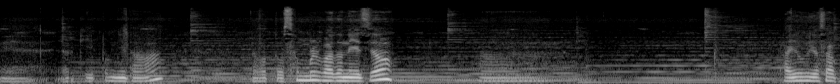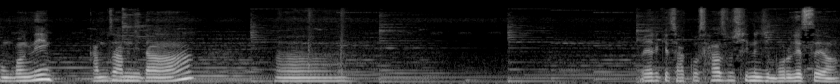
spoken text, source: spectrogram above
예, 이렇게 이쁩니다. 이것도 선물 받은 애죠. 어, 다육이 여사 공방님 감사합니다. 어, 왜 이렇게 자꾸 사주시는지 모르겠어요.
